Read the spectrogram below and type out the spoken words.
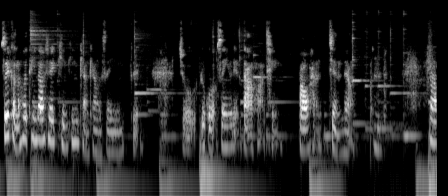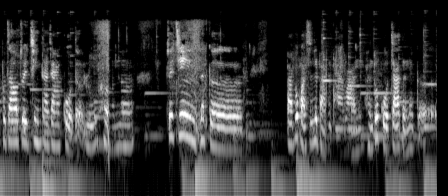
所以可能会听到些铿铿锵锵的声音。对，就如果声音有点大的话，请包含见谅。嗯，那不知道最近大家过得如何呢？最近那个。啊，不管是日本还是台湾，很多国家的那个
